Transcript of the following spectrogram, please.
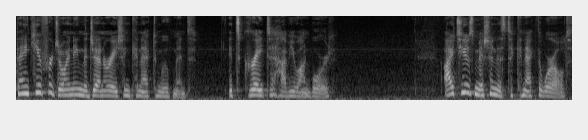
Thank you for joining the Generation Connect movement. It's great to have you on board. ITU's mission is to connect the world,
